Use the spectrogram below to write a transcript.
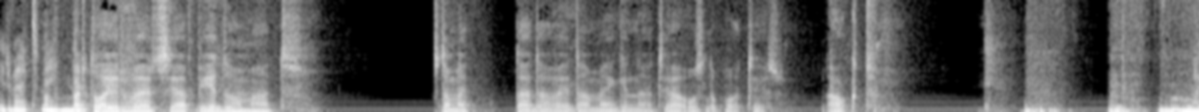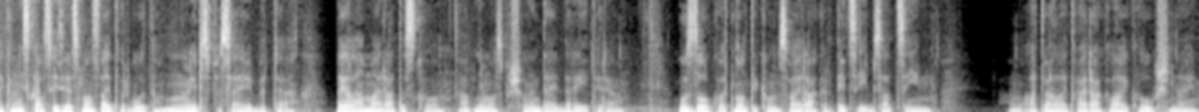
Ir vērts mēģināt. Par to ir vērts jā, piedomāt. Es domāju, tādā veidā mēģināt jā, uzlaboties, augt. Laikam izklausīsies mazliet varbūt virspusēji, bet uh, lielā mērā tas, ko apņemos par šo nedēļu darīt, ir uh, uzlūkot notikumus vairāk ar ticības acīm, atvēlēt vairāk laika lūkšanai,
